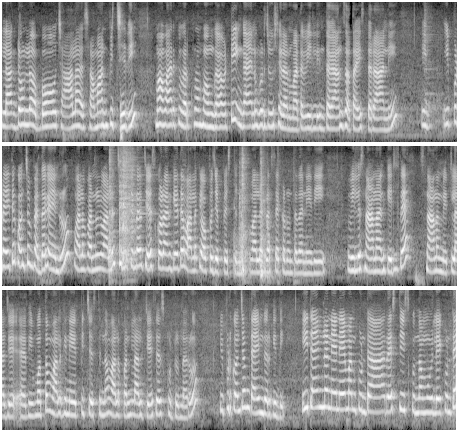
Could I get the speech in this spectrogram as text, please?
లాక్డౌన్లో అబ్బో చాలా శ్రమ అనిపించేది. మా వారికి వర్క్ ఫ్రమ్ హోమ్ కాబట్టి ఇంకా ఆయన కూడా చూసారు అనమాట వీళ్ళు ఇంతగానో సతాయిస్తారా అని. ఇప్పుడైతే కొంచెం పెద్దగా అయినరు. వాళ్ళ పనులు వాళ్ళు చిన్న చిన్నగా చేసుకోవడానికి అయితే వాళ్ళకే ఒప్పచెప్పేస్తున్నాం వాళ్ళ డ్రెస్ ఎక్కడ ఉంటుంది అనేది వీళ్ళు స్నానానికి వెళ్తే స్నానం ఎట్లా చే అది మొత్తం వాళ్ళకి నేర్పించేస్తున్నా వాళ్ళ పనులు వాళ్ళు చేసేసుకుంటున్నారు. ఇప్పుడు కొంచెం టైం దొరికింది ఈ టైంలో నేనేమనుకుంటా రెస్ట్ తీసుకుందాము. లేకుంటే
